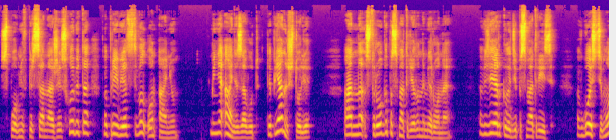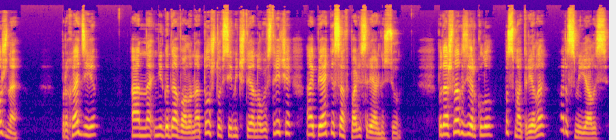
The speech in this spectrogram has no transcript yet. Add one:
Вспомнив персонажа из «Хоббита», поприветствовал он Аню. «Меня Аня зовут. Ты пьяный, что ли?» Анна строго посмотрела на Мирона. «В зеркало иди посмотрись. В гости можно?» «Проходи», Анна негодовала на то, что все мечты о новой встрече опять не совпали с реальностью. Подошла к зеркалу, посмотрела, рассмеялась.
